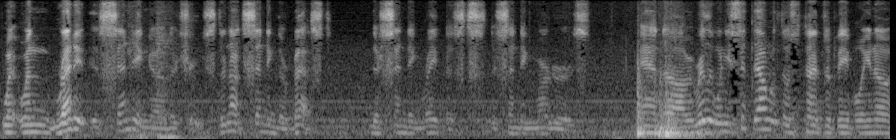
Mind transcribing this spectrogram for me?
when, when Reddit is sending uh, their troops, they're not sending their best. They're sending rapists. They're sending murderers. And uh, really, when you sit down with those types of people, you know,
